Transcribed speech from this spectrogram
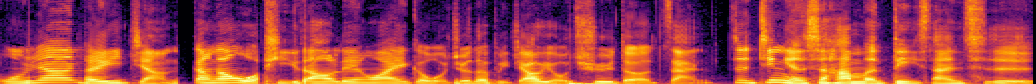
我们现在可以讲，刚刚我提到另外一个我觉得比较有趣的展，这今年是他们第三次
